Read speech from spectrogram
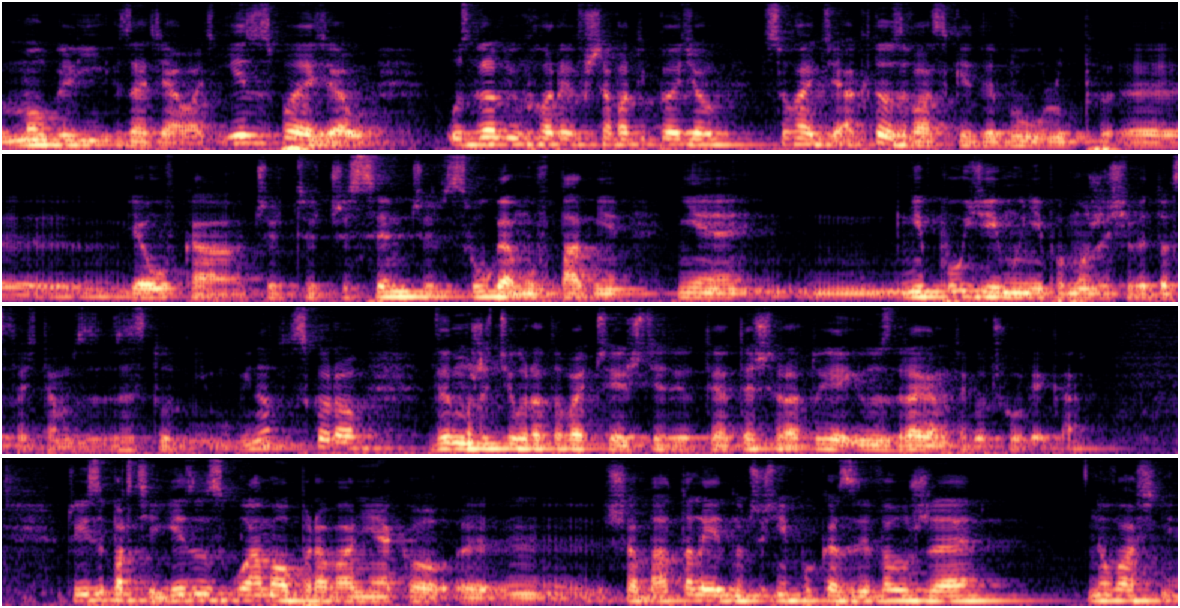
mogli zadziałać. Jezus powiedział, uzdrowił chorych w szabat i powiedział, słuchajcie, a kto z was, kiedy wół lub y, jałówka, czy, czy, czy syn, czy sługa mu wpadnie, nie, nie pójdzie i mu nie pomoże się wydostać tam ze studni. Mówi, no to skoro wy możecie uratować czyjeś życie, to ja też ratuję i uzdrawiam tego człowieka. Czyli zobaczcie, Jezus łamał prawa niejako y, y, szabat, ale jednocześnie pokazywał, że no właśnie,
